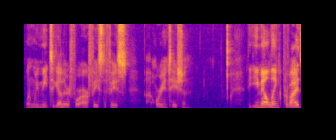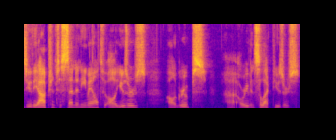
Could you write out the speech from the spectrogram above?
when we meet together for our face-to-face -face, uh, orientation. The email link provides you the option to send an email to all users, all groups, uh, or even select users.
